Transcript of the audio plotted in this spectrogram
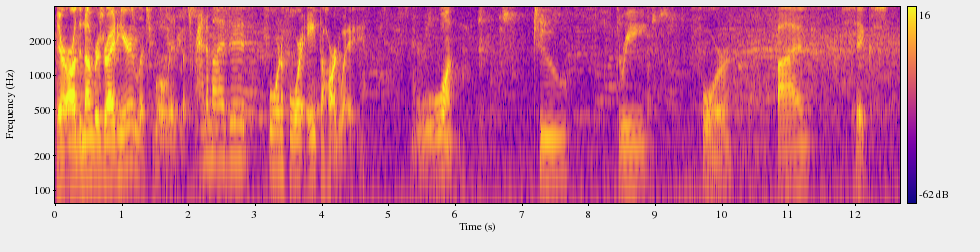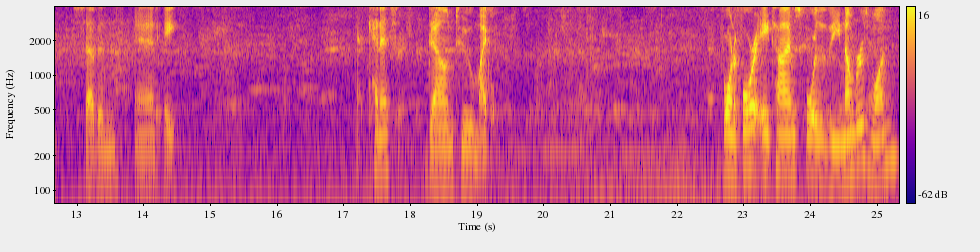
There are the numbers right here. Let's roll it. Let's randomize it. Four and a four, eight the hard way. One, two, three, four, five, six, seven, and eight. Got Kenneth down to Michael. Four and a four, eight times for the numbers. One,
